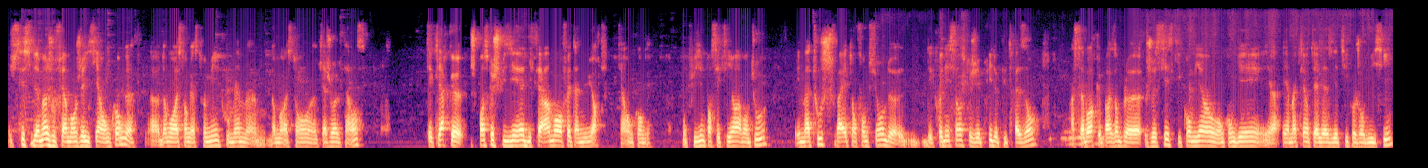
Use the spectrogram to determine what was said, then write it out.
je sais si demain je vous fais manger ici à Hong Kong, euh, dans mon restaurant gastronomique ou même dans mon restaurant casual Clarence, c'est clair que je pense que je cuisinais différemment en fait à New York qu'à Hong Kong. On cuisine pour ses clients avant tout. Et ma touche va être en fonction de, des connaissances que j'ai prises depuis 13 ans. À savoir que, par exemple, je sais ce qui convient aux Hongkongais et à, et à ma clientèle asiatique aujourd'hui ici.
